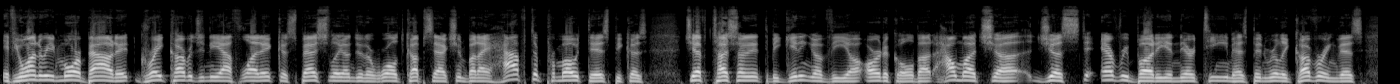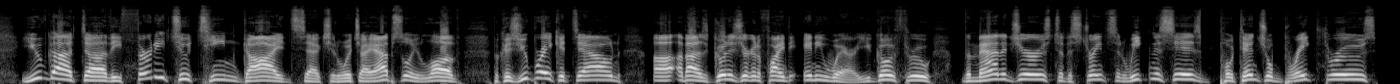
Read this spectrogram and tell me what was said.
If you want to read more about it, great coverage in The Athletic, especially under the World Cup section. But I have to promote this because Jeff touched on it at the beginning of the uh, article about how much uh, just everybody in their team has been really covering this. You've got uh, the 32 team guide section, which I absolutely love because you break it down uh, about as good as you're going to find anywhere. You go through the managers to the strengths and weaknesses, potential breakthroughs.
